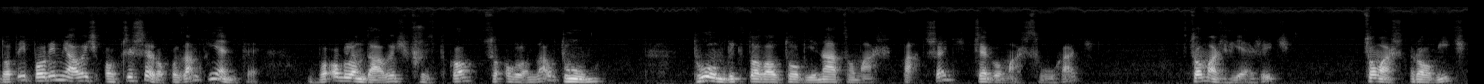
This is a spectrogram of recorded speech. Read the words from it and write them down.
do tej pory miałeś oczy szeroko zamknięte, bo oglądałeś wszystko, co oglądał tłum. Tłum dyktował tobie, na co masz patrzeć, czego masz słuchać, w co masz wierzyć, co masz robić,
